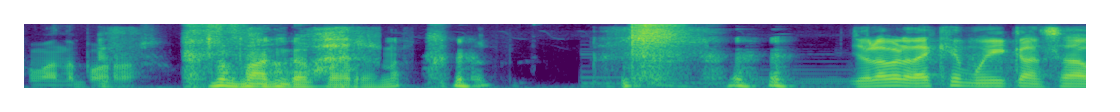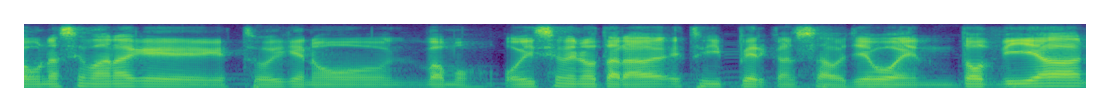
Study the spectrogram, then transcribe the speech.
Fumando porros. Fumando porros, ¿no? Yo la verdad es que muy cansado. Una semana que estoy que no. Vamos, hoy se me notará, estoy hiper cansado. Llevo en dos días,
